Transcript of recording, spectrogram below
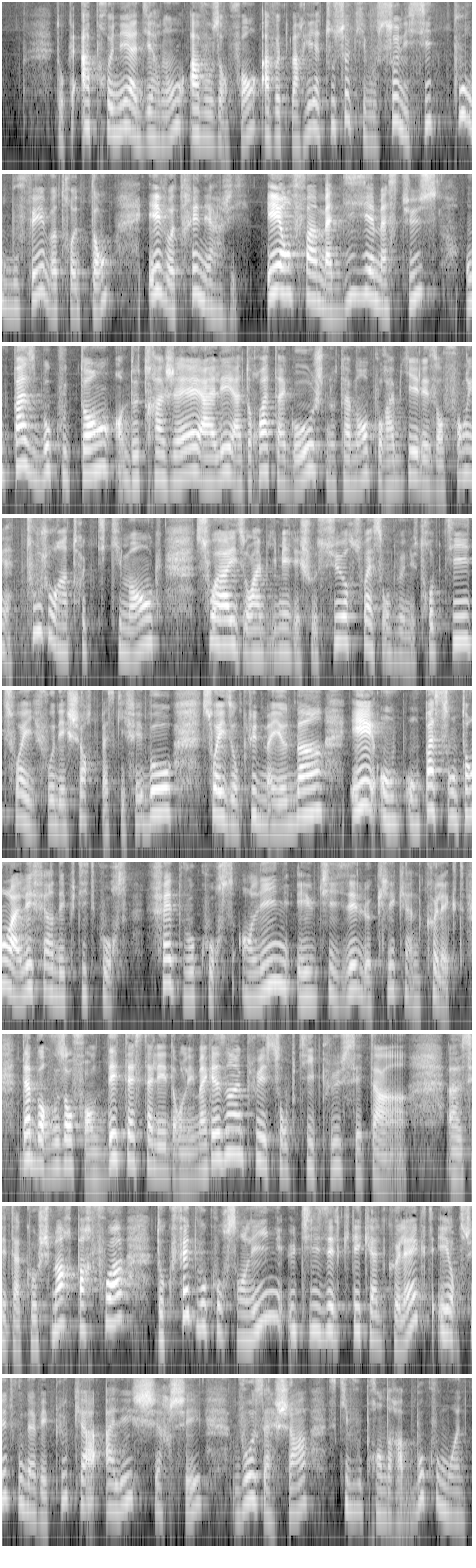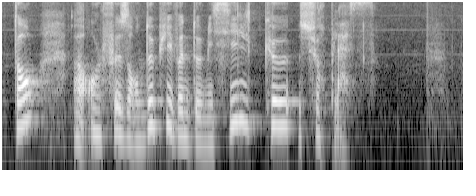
Donc apprenez à dire non à vos enfants, à votre mari, à tous ceux qui vous sollicitent pour bouffer votre temps et votre énergie. Et enfin, ma dixième astuce, on passe beaucoup de temps de trajet à aller à droite, à gauche, notamment pour habiller les enfants. Il y a toujours un truc qui manque. Soit ils ont abîmé les chaussures, soit elles sont devenues trop petites, soit il faut des shorts parce qu'il fait beau, soit ils ont plus de maillot de bain. Et on, on passe son temps à aller faire des petites courses faites vos courses en ligne et utilisez le click and collect. D'abord, vos enfants détestent aller dans les magasins, plus ils sont petits, plus c'est un, euh, c'est un cauchemar parfois. Donc faites vos courses en ligne, utilisez le click and collect et ensuite vous n'avez plus qu'à aller chercher vos achats, ce qui vous prendra beaucoup moins de temps euh, en le faisant depuis votre domicile que sur place.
